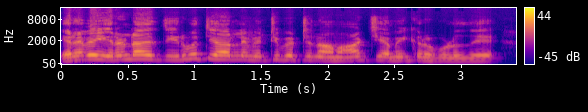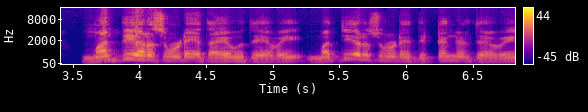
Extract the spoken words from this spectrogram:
எனவே இரண்டாயிரத்தி இருபத்தி ஆறிலும் வெற்றி பெற்று நாம் ஆட்சி அமைக்கிற பொழுது மத்திய அரசனுடைய தயவு தேவை மத்திய அரசனுடைய திட்டங்கள் தேவை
